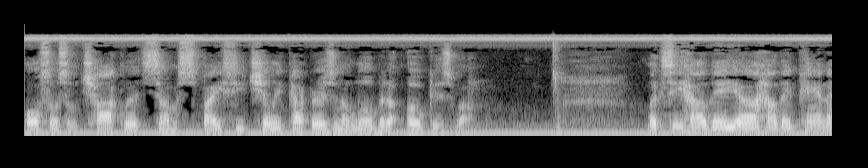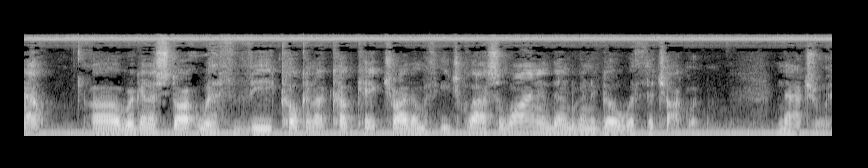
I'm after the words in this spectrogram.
also some chocolate, some spicy chili peppers, and a little bit of oak as well let's see how they uh, how they pan out. Uh, we're going to start with the coconut cupcake, try them with each glass of wine, and then we're going to go with the chocolate, naturally.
